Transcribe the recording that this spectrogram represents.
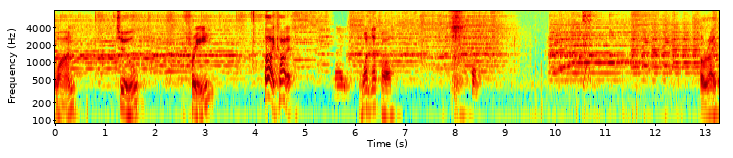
One, two, three. Oh, I caught it. nice. One netball. All right.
